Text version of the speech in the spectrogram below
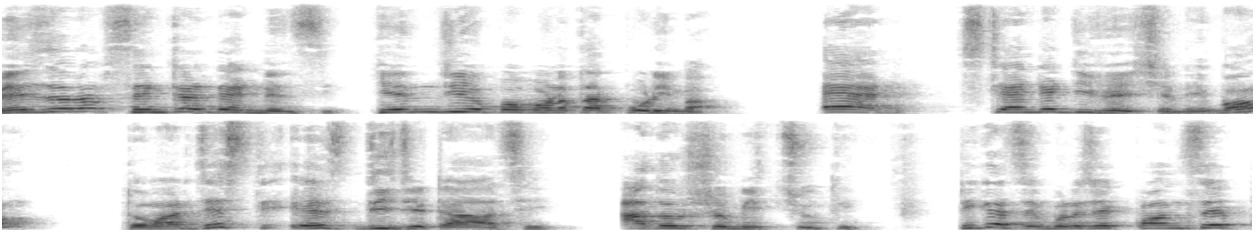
মেজার অফ সেন্ট্রাল টেন্ডেন্সি কেন্দ্রীয় প্রবণতার পরিমাপ অ্যান্ড স্ট্যান্ডার্ড ডিভিয়েশন এবং তোমার যে এসডি যেটা আছে, আদর্শ বিচ্যুতি। ঠিক আছে? বলেছে concept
